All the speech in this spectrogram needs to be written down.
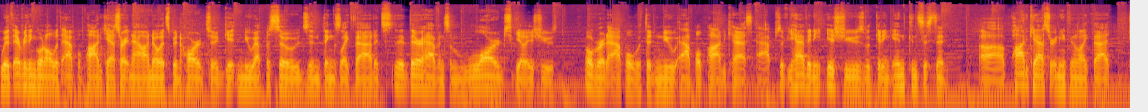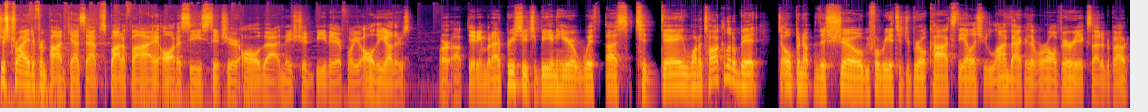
with everything going on with Apple Podcasts right now. I know it's been hard to get new episodes and things like that. It's they're having some large scale issues over at Apple with the new Apple Podcast app. So if you have any issues with getting inconsistent uh, podcasts or anything like that, just try a different podcast app Spotify, Audacy, Stitcher, all of that, and they should be there for you. All the others are updating. But I appreciate you being here with us today. Want to talk a little bit to open up the show before we get to Jabril Cox, the LSU linebacker that we're all very excited about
